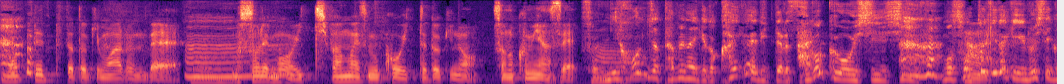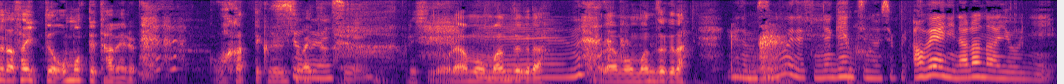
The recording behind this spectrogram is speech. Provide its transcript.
持ってってた時もあるんで、もうそれもう一番うまいです、向こう行った時のその組み合わせ。そう日本じゃ食べないけど、海外で行ったらすごく美味しいし、もうその時だけ許してくださいって思って食べる。分かってくれる人がいた。嬉しい。俺はもう満足だ。俺はもう満足だ。いやでもすごいですね現地の食アウェーにならないように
